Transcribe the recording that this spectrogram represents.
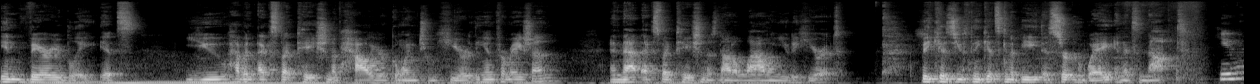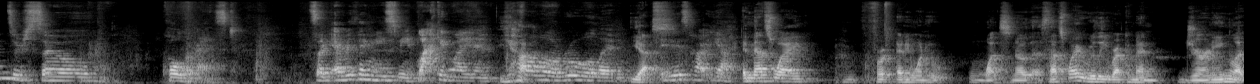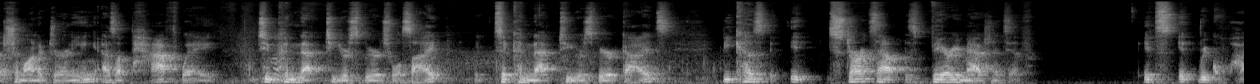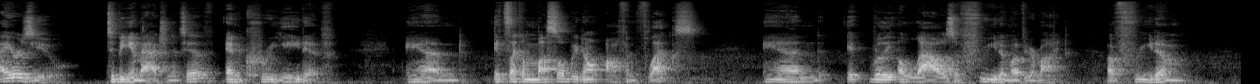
invariably it's you have an expectation of how you're going to hear the information and that expectation is not allowing you to hear it because you think it's going to be a certain way and it's not Humans are so polarized. It's like everything needs to be black and white and Yeah. follow a rule, and Yes. it is hard. Yeah, and that's why for anyone who wants to know this. That's why i really recommend journeying like shamanic journeying as a pathway to hmm. connect to your spiritual side to connect to your spirit guides because it starts out as very imaginative. It's it requires you to be imaginative and creative. And it's like a muscle we don't often flex and it really allows a freedom of your mind a freedom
